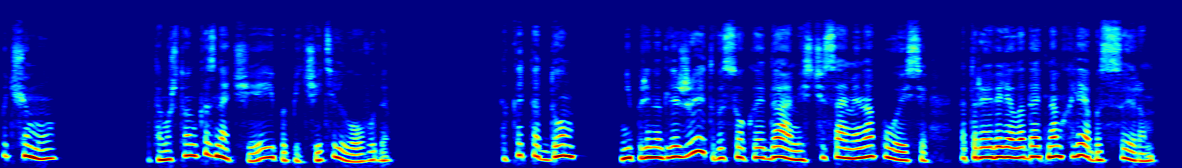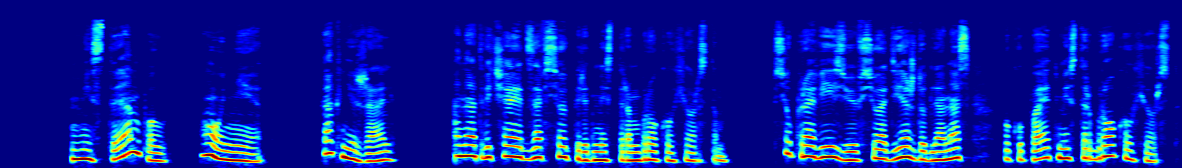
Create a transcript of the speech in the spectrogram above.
Почему? потому что он казначей и попечитель Ловуда. Так этот дом не принадлежит высокой даме с часами на поясе, которая велела дать нам хлеба с сыром. Мисс Темпл? О, нет. Как не жаль. Она отвечает за все перед мистером Броклхёрстом. Всю провизию и всю одежду для нас покупает мистер Броклхёрст.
